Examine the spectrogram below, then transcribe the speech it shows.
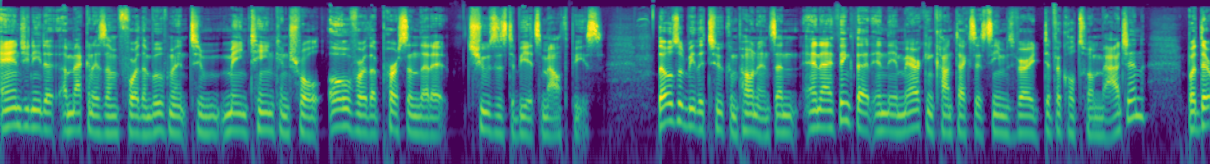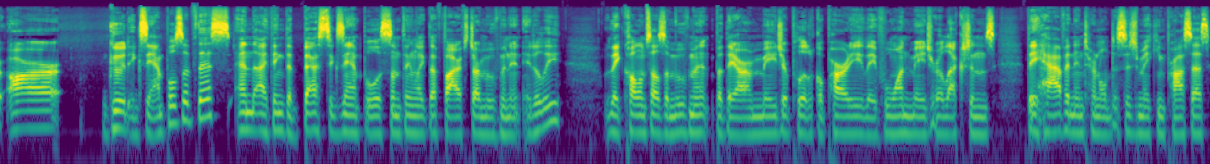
And you need a, a, mechanism for the movement to maintain control over the person that it chooses to be its mouthpiece. Those would be the two components. And, and I think that in the American context, it seems very difficult to imagine, but there are good examples of this. And I think the best example is something like the Five Star Movement in Italy. They call themselves a movement, but they are a major political party. They've won major elections. They have an internal decision making process.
